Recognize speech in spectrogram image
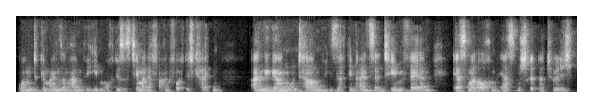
Und gemeinsam haben wir eben auch dieses Thema der Verantwortlichkeiten angegangen und haben, wie gesagt, den einzelnen Themenfeldern erstmal auch im ersten Schritt natürlich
